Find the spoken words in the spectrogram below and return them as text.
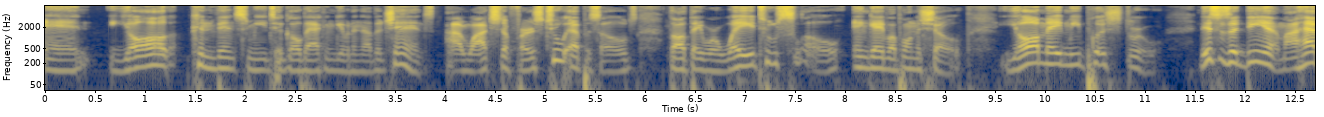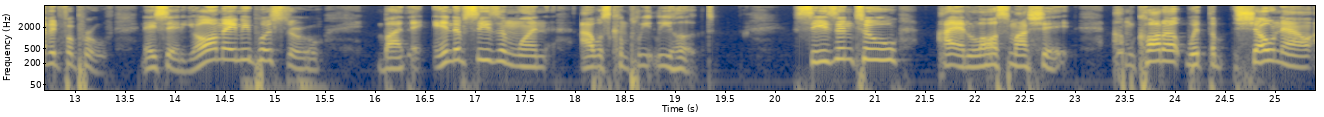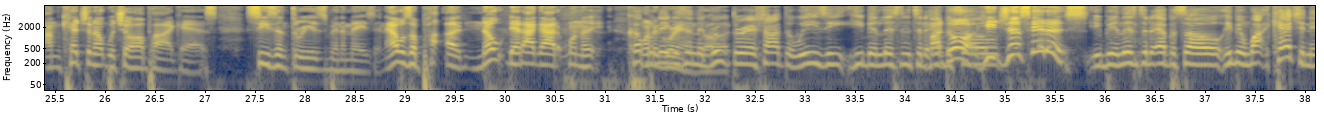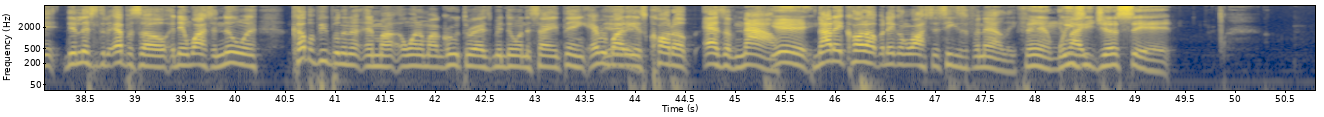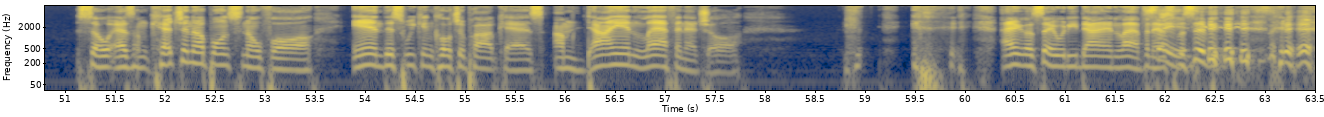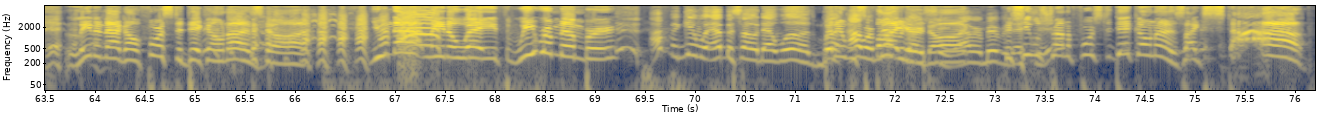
and y'all convinced me to go back and give it another chance. I watched the first two episodes thought they were way too slow and gave up on the show. Y'all made me push through. This is a dm i have it for proof. They said y'all made me push through. By the end of season one i was completely hooked Season two, I had lost my shit. I'm caught up with the show now. I'm catching up with y'all podcast. Season three has been amazing. That was a, po- a note that I got on the Couple on the niggas gram, in the dog. group thread. Shout out to Wheezy. He been listening to the My episode. dog, he just hit us. he been listening to the episode. He been wa- catching it, then listen to the episode, and then watch the new one. couple people in, the, in my one of my group threads been doing the same thing. Everybody Yeah. is caught up as of now. Yeah. Now they caught up, and they gonna watch the season finale. Fam, Weezy like- just said. So as I'm catching up on Snowfall and this week in culture podcast, I'm dying laughing at y'all. I ain't gonna say what he dying laughing at Say it. specifically. Lena not gonna force the dick on us, dog. you not Lena Waithe. We remember, I forget what episode that was, but, but, it was I remember fire, shit. dog. I remember because she was trying to force the dick on us. Like, stop.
